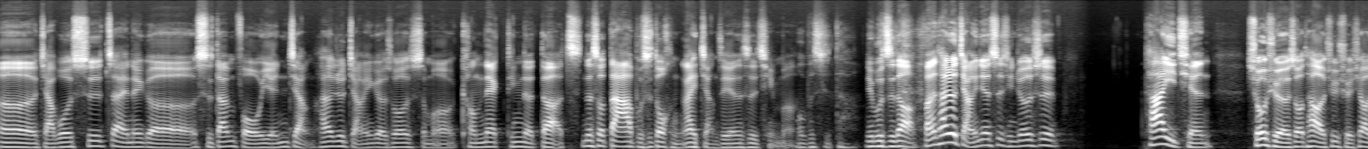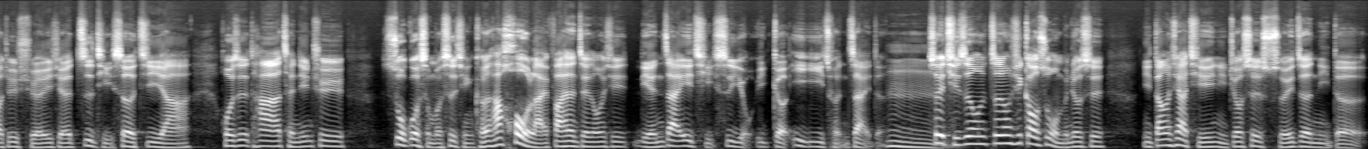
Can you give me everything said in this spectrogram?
呃，贾博士在那个斯坦福演讲，他就讲一个说什么 connecting the dots。那时候大家不是都很爱讲这件事情吗？我不知道，你不知道。反正他就讲一件事情，就是他以前休学的时候，他有去学校去学一些字体设计啊，或是他曾经去做过什么事情。可是他后来发现这些东西连在一起是有一个意义存在的。嗯，所以其实这东西告诉我们，就是你当下其实你就是随着你的。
